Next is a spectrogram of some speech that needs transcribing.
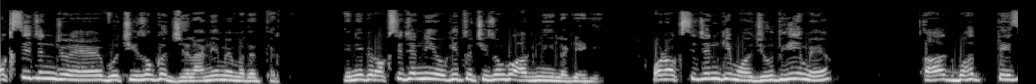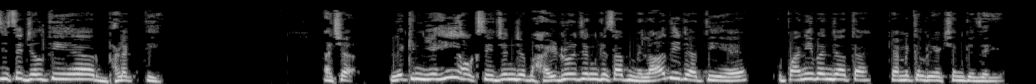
آکسیجن جو ہے وہ چیزوں کو جلانے میں مدد کرتی یعنی اگر آکسیجن نہیں ہوگی تو چیزوں کو آگ نہیں لگے گی۔ اور آکسیجن کی موجودگی میں آگ بہت تیزی سے جلتی ہے اور بھڑکتی اچھا لیکن یہی آکسیجن جب ہائیڈروجن کے ساتھ ملا دی جاتی ہے، تو پانی بن جاتا ہے کیمیکل ریئیکشن کے ذریعے۔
